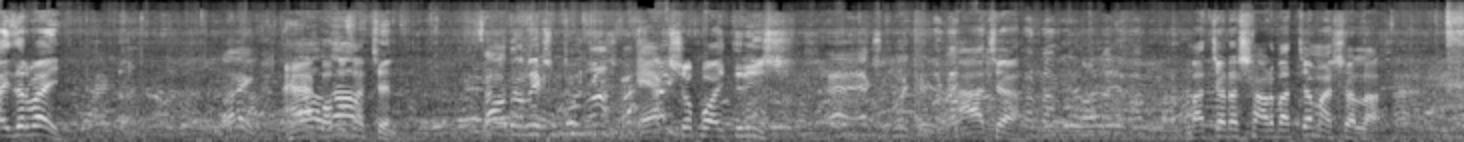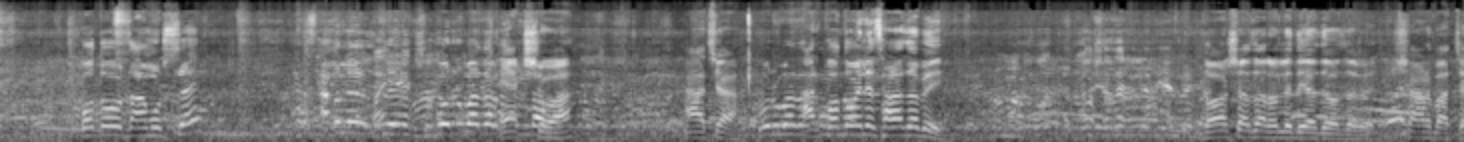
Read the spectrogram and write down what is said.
আইজার ভাই? হ্যাঁ কত চাচ্ছেন? একশো পঁয়ত্রিশ। আচ্ছা। বাচ্চাটা ষাড় বাচ্চা মার্শাল্লাহ কত দাম উঠছে? একশো? আচ্ছা। আর কত হইলে ছাড়া যাবে? দশ হাজার হলে দেওয়া দেওয়া যাবে। ষাড় বাচ্চা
